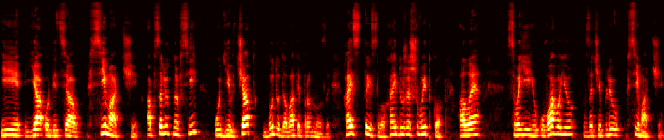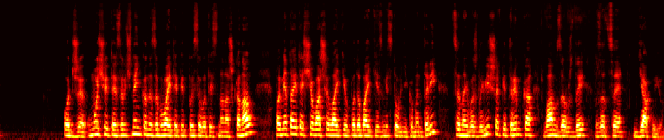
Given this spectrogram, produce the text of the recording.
І я обіцяв всі матчі, абсолютно всі, у дівчат буду давати прогнози. Хай стисло, хай дуже швидко, але своєю увагою зачеплю всі матчі. Отже, вмощуйте зручненько, не забувайте підписуватись на наш канал. Пам'ятайте, що ваші лайки, вподобайки, змістовні коментарі це найважливіша підтримка. Вам завжди за це дякую.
